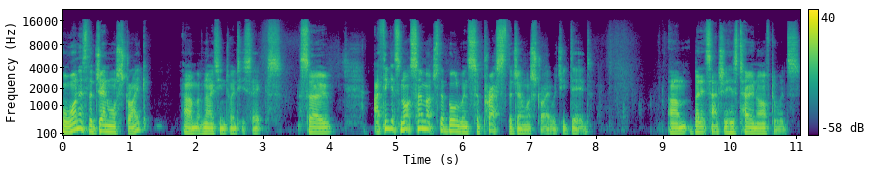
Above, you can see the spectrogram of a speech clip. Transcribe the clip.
Well, one is the general strike um, of 1926. So I think it's not so much that Baldwin suppressed the general strike, which he did, um, but it's actually his tone afterwards.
